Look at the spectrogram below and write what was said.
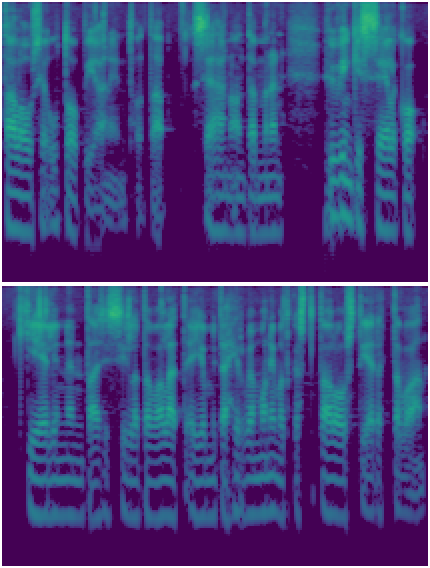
Talous ja utopia, niin tuota, sehän on tämmöinen hyvinkin selkokielinen, tai siis sillä tavalla, että ei ole mitään hirveän monimutkaista taloustiedettä, vaan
